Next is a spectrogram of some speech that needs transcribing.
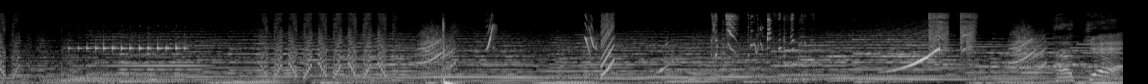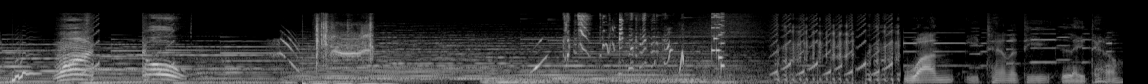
Okay. One, two. One eternity later.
